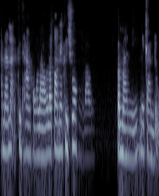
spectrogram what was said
อันนั้นแหละคือทางของเรา แล้วตอนนี้คือช่วงของเราประมาณนี้ในการดู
